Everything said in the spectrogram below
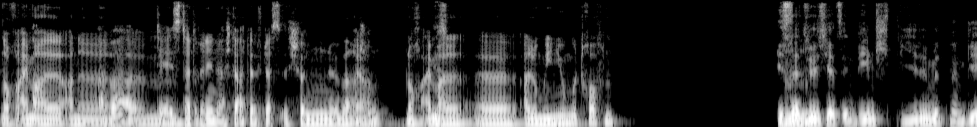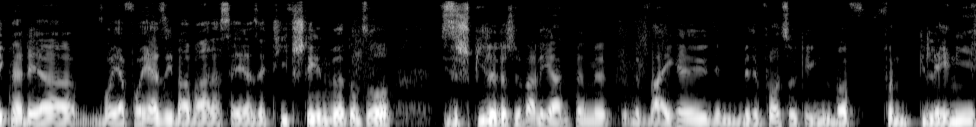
Noch einmal an eine. Aber ähm, der ist da drin in der Startelf, das ist schon eine Überraschung. Ja, noch einmal äh, Aluminium getroffen. Ist mhm. natürlich jetzt in dem Spiel mit einem Gegner, der, wo ja vorhersehbar war, dass er ja sehr tief stehen wird und so, diese spielerische Variante mit, mit Weigel, die, mit dem Vorzug gegenüber von Delaney,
